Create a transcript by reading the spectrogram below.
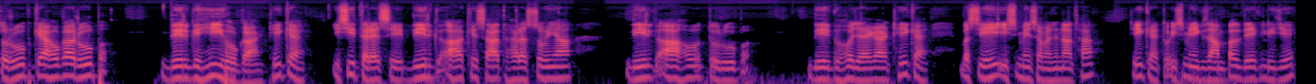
तो रूप क्या होगा? रूप दीर्घ ही होगा, ठीक है? इसी तरह से दीर्घ आ के साथ हरस्व या दीर्घ आ हो तो रूप दीर्घ हो जाएगा, ठीक है? बस यही इसमें समझना था, ठीक है? तो इसमें एग्ज़ाम्पल देख लीजिए।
